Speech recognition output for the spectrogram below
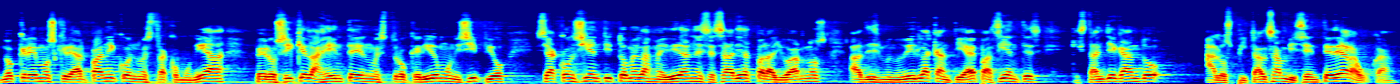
No queremos crear pánico en nuestra comunidad, pero sí que la gente de nuestro querido municipio sea consciente y tome las medidas necesarias para ayudarnos a disminuir la cantidad de pacientes que están llegando al Hospital San Vicente de Arauca.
